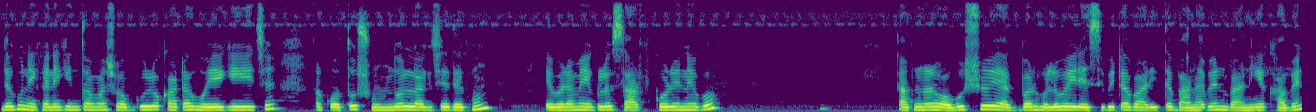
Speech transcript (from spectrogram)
দেখুন, এখানে কিন্তু আমার সবগুলো কাটা হয়ে গিয়েছে। আর কত সুন্দর লাগছে, দেখুন। এবার আমি এগুলো সার্ভ করে নেব। আপনারা অবশ্যই একবার হলেও এই রেসিপিটা বাড়িতে বানাবেন, বানিয়ে খাবেন।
